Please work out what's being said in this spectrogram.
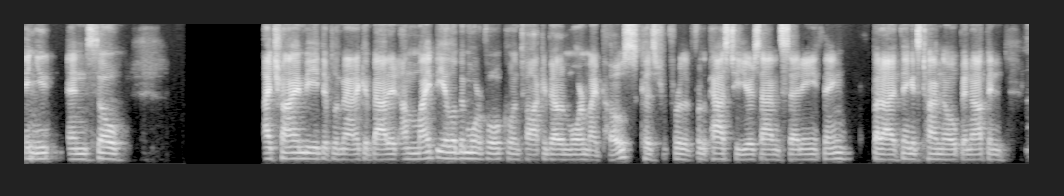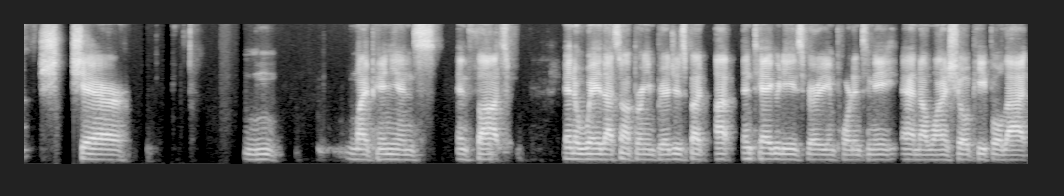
And you and so I try and be diplomatic about it. I might be a little bit more vocal and talking about it more in my posts because for the for the past two years I haven't said anything. But I think it's time to open up and sh- share m- my opinions and thoughts in a way that's not burning bridges. But uh, integrity is very important to me, and I want to show people that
